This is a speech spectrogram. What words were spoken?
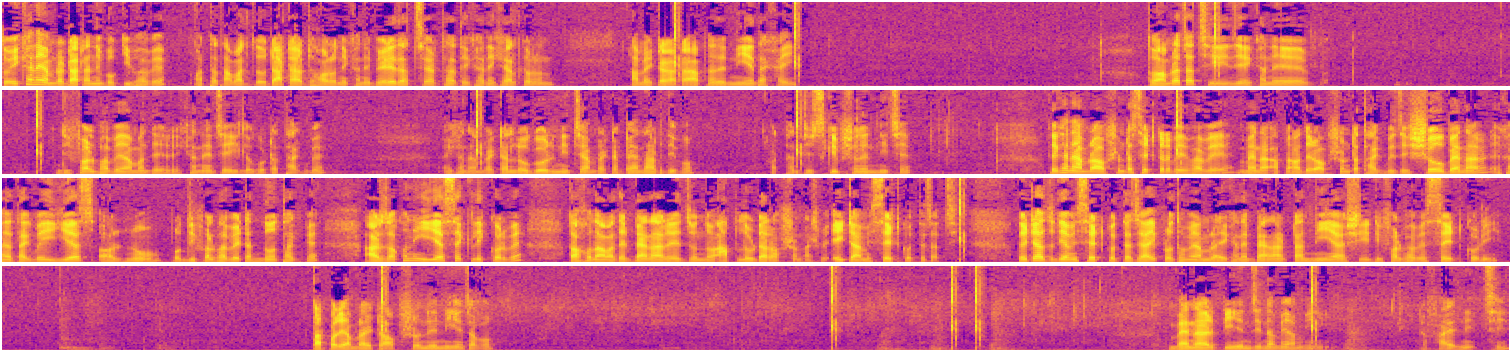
তো এখানে আমরা ডাটা নেব কীভাবে? অর্থাৎ আমাদের তো ডাটার ধরন এখানে বেড়ে যাচ্ছে, অর্থাৎ এখানে খেয়াল করুন, আমি একটা ডাটা আপনাদের নিয়ে দেখাই। তো আমরা চাচ্ছি যে এখানে ডিফল্টভাবে আমাদের এখানে যেই লোগোটা থাকবে, এখানে আমরা একটা লোগোর নিচে আমরা একটা ব্যানার দেব, অর্থাৎ ডিসক্রিপশনের নিচে। তো এখানে আমরা অপশনটা সেট করব এভাবে ব্যানার আপনাদের অপশনটা থাকবে যে শো ব্যানার এখানে থাকবে ইয়েস অর নো ডিফল্টভাবে এটা নো থাকবে। আর যখন ইয়েসে ক্লিক করবে, তখন আমাদের ব্যানারের জন্য আপলোডার অপশন আসবে। এইটা আমি সেট করতে চাচ্ছি তো এটা যদি আমি সেট করতে চাই প্রথমে আমরা এখানে ব্যানারটা নিয়ে আসি, ডিফল্টভাবে সেট করি। তারপরে আমরা এটা অপশনে নিয়ে যাব। ব্যানার পিএনজি নামে আমি একটা ফাইল নিচ্ছি।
